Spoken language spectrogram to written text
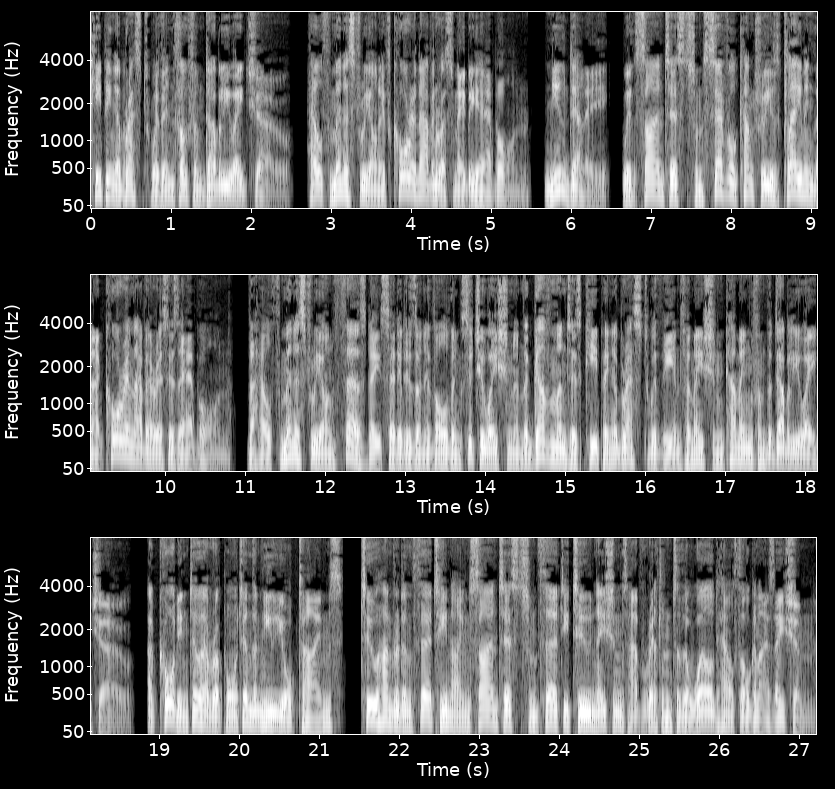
Keeping abreast with info from WHO. Health Ministry on if coronavirus may be airborne. New Delhi, with scientists from several countries claiming that coronavirus is airborne. The Health Ministry on Thursday said it is an evolving situation and the government is keeping abreast with the information coming from the WHO. According to a report in the New York Times, 239 scientists from 32 nations have written to the World Health Organization,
